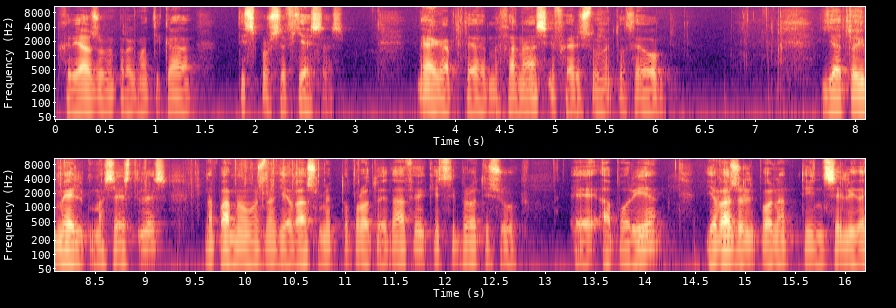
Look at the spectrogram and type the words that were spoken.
Χρειάζομαι πραγματικά τις προσευχές σας. Ναι αγαπητέ Θανάση, ευχαριστούμε το Θεό για το email που μας έστειλες. Να πάμε όμως να διαβάσουμε το πρώτο εδάφιο και στην πρώτη σου ε, απορία. Διαβάζω λοιπόν από την σελίδα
